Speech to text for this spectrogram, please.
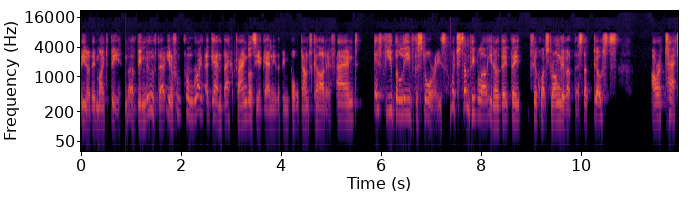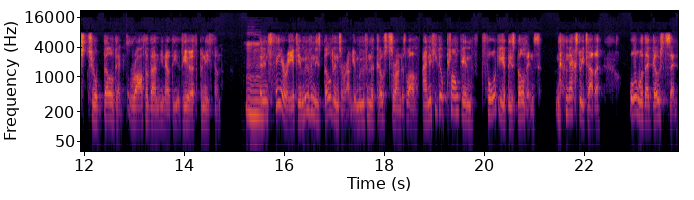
you know they might be, have been moved there. You know, from from right again back up to Anglesey again. You know, they've been brought down to Cardiff. And if you believe the stories, which some people are, you know, they they feel quite strongly about this, that ghosts are attached to a building rather than you know the the earth beneath them. Mhm. Then in theory, if you're moving these buildings around, you're moving the ghosts around as well. And if you go plonk in 40 of these buildings next to each other, all with their ghosts in,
